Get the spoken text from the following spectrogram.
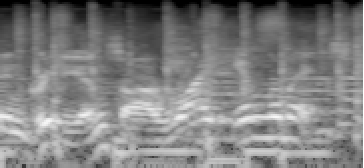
Ingredients are right in the mix.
